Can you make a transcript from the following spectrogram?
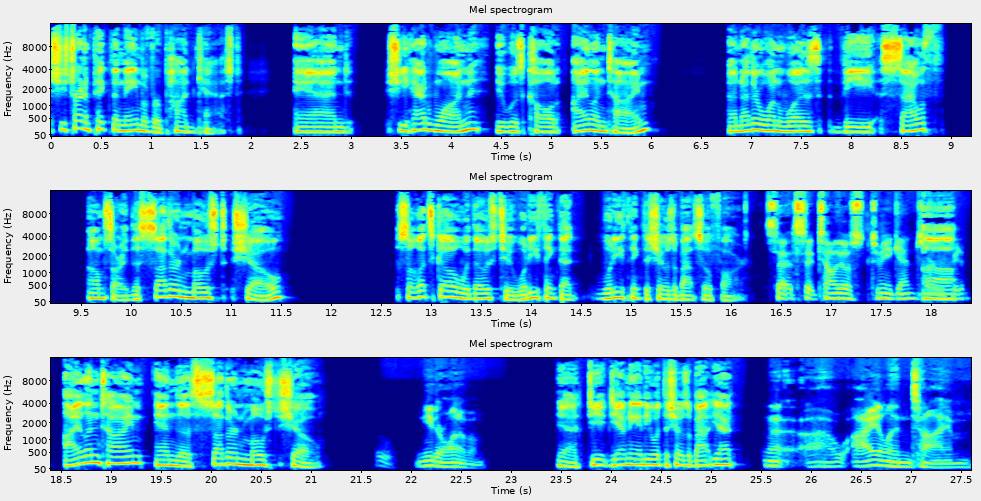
She's trying to pick the name of her podcast and she had one. It was called Island Time. Another one was the South, I'm sorry, the Southernmost Show. So let's go with those two. What do you think that, what do you think the show's about so far? So, so tell those to me again. Sorry, Uh. Island Time and the Southernmost Show. Ooh, neither one of them. Yeah. Do you, do you have any idea what the show's about yet? Uh, uh, island time.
